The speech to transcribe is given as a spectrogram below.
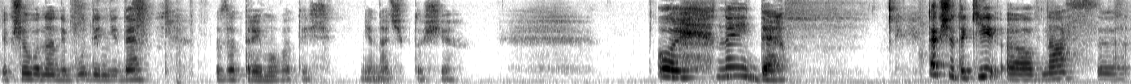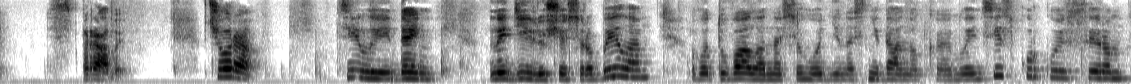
якщо вона не буде ніде затримуватись. Я начебто ще. Ой, не йде. Так що такі е, в нас е, справи. Вчора цілий день неділю щось робила. Готувала на сьогодні на сніданок е, млинці з куркою з сиром.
